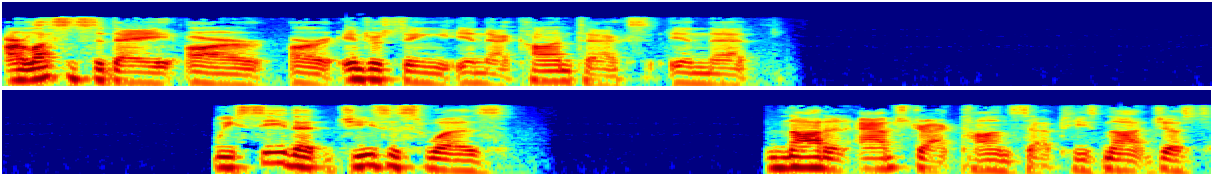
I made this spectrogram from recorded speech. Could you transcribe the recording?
our lessons today are are interesting in that context in that we see that Jesus was not an abstract concept he's not just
